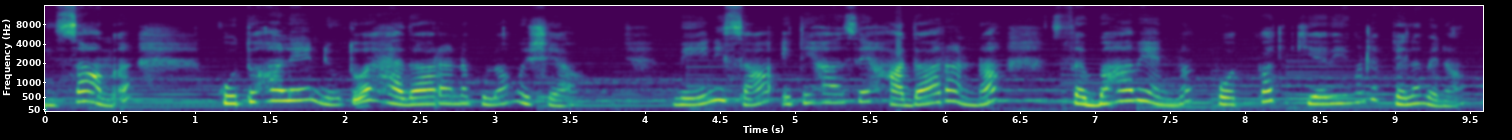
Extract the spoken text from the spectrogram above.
නිසාම කුතුහලයෙන් යුතුව හැදාරන්න පුළුවන් විෂයක්. මේ නිසා ඉතිහාසය හදාරන්න ස්වභාවයෙන්ම පොත්පත් කියවීමට පෙළවෙනවා.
